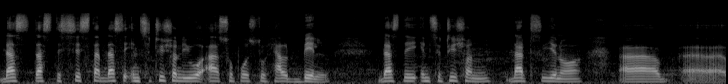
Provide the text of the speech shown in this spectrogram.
that's, that's the system, that's the institution you are supposed to help build. That's the institution that, you know, uh, uh,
